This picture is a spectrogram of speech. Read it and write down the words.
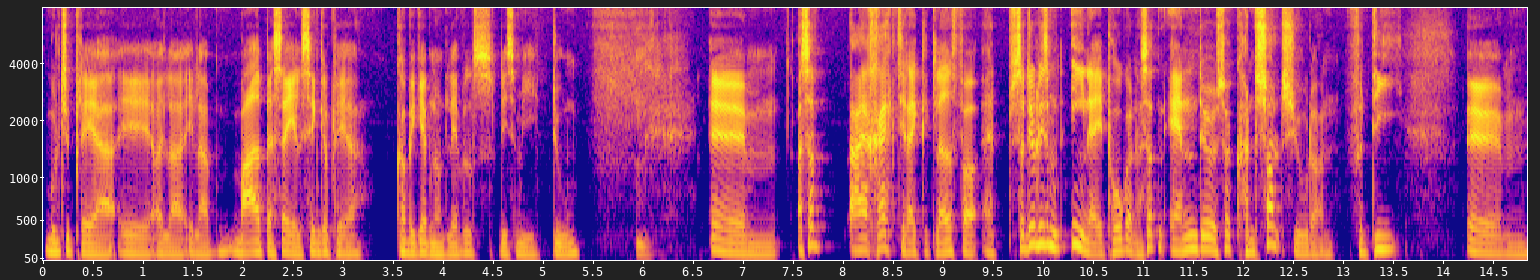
multiplayer, øh, eller, eller meget basal singleplayer, kom igennem nogle levels, ligesom i Doom. Mm. Øhm, og så er jeg rigtig, rigtig glad for, at... Så det er jo ligesom en af epokerne. Så den anden, det er jo så konsolshooteren, fordi øhm,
